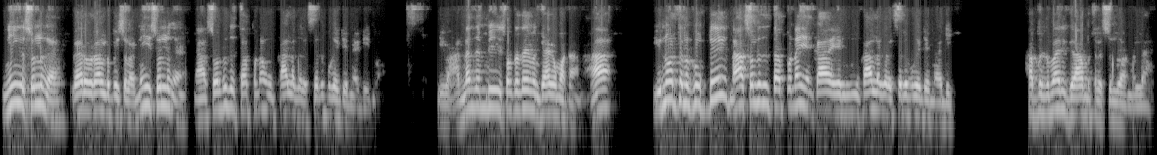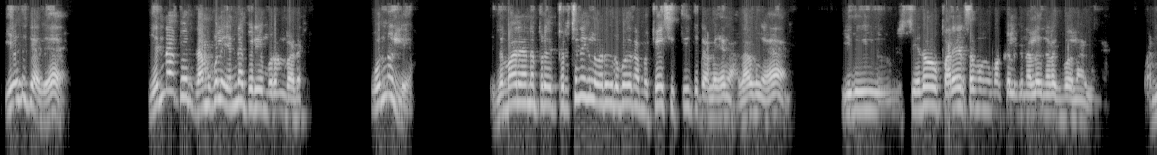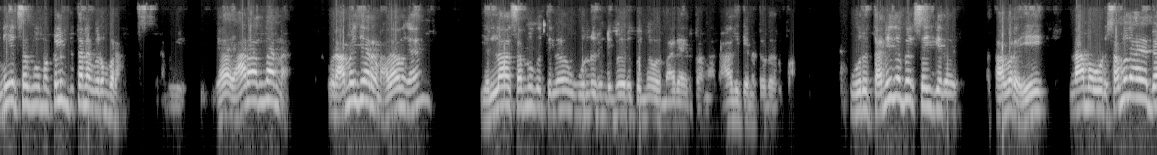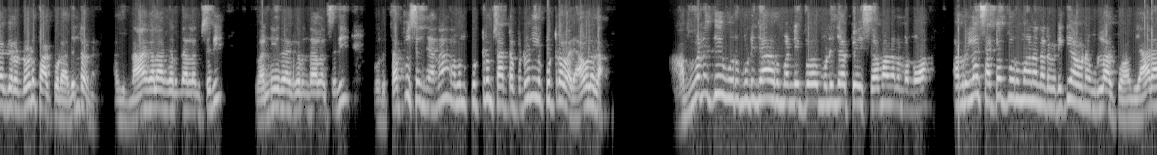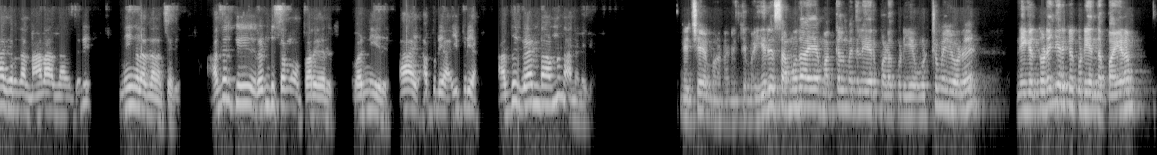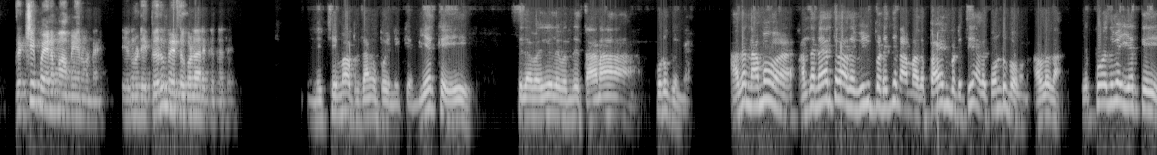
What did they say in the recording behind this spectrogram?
நீங்க சொல்லுங்க. வேற ஒரு ஆள்கிட்ட போய் சொல்லலாம். நீ சொல்லுங்க. நான் சொல்றது தப்புனா உன் காலில் இருக்கிற செருப்பு கட்டி நடிக்கணும் இவன் அண்ணன் தம்பி சொல்றதே இவன் கேட்க மாட்டானா இன்னொருத்தனை கூப்பிட்டு நான் சொல்றது தப்புனா என் கா என் காலில் இருக்கிற செருப்பு கட்டி நடி அப்படின்ற மாதிரி கிராமத்துல சொல்லுவாங்கல்ல. எதுக்கு அது? என்ன பெரிய நமக்குள்ள என்ன பெரிய முரண்பாடு? ஒண்ணும் இல்லையா. இந்த மாதிரியான பிர- பிரச்சனைகள் வருகிற போது நம்ம பேசி தீர்த்துட்டால ஏங்க? அதாவதுங்க இது ஏதோ பறையர் சமூக மக்களுக்கு நல்லது நடக்க போதெல்லாம் இல்லைங்க. வன்னியர் சமூக மக்களும் இப்படித்தானே விரும்புறாங்க. யா- யாரா இருந்தா ஒரு அமைதியா இருக்கணும். அதாவதுங்க எல்லா சமூகத்திலும் ஒண்ணு ரெண்டு பேர் கொஞ்சம் ஒரு மாதிரியா இருப்பாங்க. ஆதிக்கணத்தோட இருப்பான் ஒரு தனிநபர் செய்கிற தவறை நாம ஒரு சமுதாய பேக்ரவுண்டோட பார்க்க அது நாங்களாக இருந்தாலும் சரி வன்னியராக இருந்தாலும் சரி ஒரு தப்பு செஞ்சானா அவன் குற்றம் சாட்டப்பட்டவன் இல்ல குற்றவாளி அவ்வளவுதான். அவனுக்கு ஒரு முடிஞ்சா ஒரு மன்னிப்போ முடிஞ்சா பேசி சமாதானம் பண்ணுவான் அப்படிலாம் சட்டப்பூர்வமான நடவடிக்கை அவனை உள்ளாக்குவான் அது யாராக இருந்தாலும் நானா இருந்தாலும் சரி நீங்களா இருந்தாலும் சரி. அதற்கு ரெண்டு சமம் பறையர் வன்னியர் ஆய் அப்படியா இப்படியா. அது வேண்டாம்னு நான் நினைக்கிறேன். நிச்சயமான நிச்சயமா. இரு சமுதாய மக்கள் மத்தியில் ஏற்படக்கூடிய ஒற்றுமையோடு நீங்கள் தொடங்கி இருக்கக்கூடிய இந்த பயணம் வெற்றி பயணமா அமையணும்னு. எங்களுடைய பெரும் வேண்டுகோளா இருக்குது நிச்சயமா அப்படித்தாங்க போய் நிற்கும் இயற்கை சில வகையில வந்து தானா கொடுக்குங்க. அதை நாம அந்த நேரத்துல அதை விழிப்படைஞ்சு நாம அதை பயன்படுத்தி அதை கொண்டு போகணும். அவ்வளவுதான். எப்போதுமே இயற்கை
